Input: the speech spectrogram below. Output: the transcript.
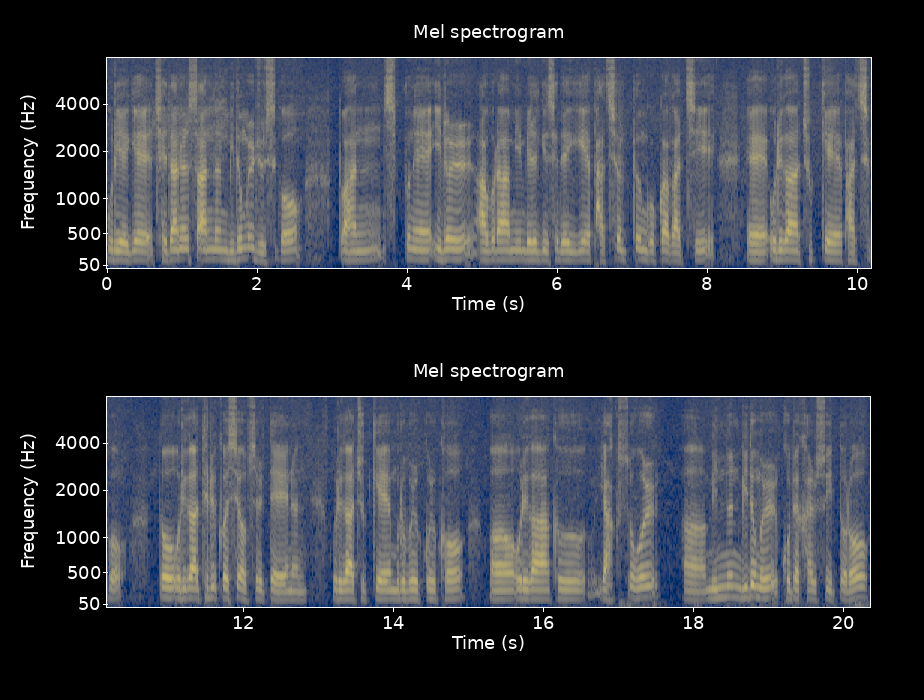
우리에게 재단을 쌓는 믿음을 주시고 또한 10분의 1을 아브라함이 멜기세덱에게 바쳤던 것과 같이 에, 우리가 주께 바치고 또 우리가 드릴 것이 없을 때에는 우리가 주께 무릎을 꿇고 어, 우리가 그 약속을 어, 믿는 믿음을 고백할 수 있도록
